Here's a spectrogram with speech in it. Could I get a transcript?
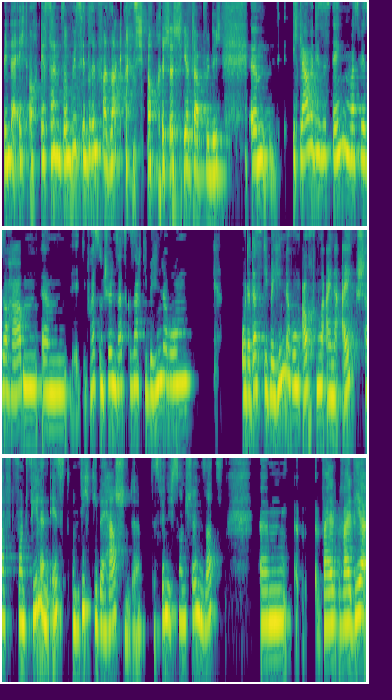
bin da echt auch gestern so ein bisschen drin versackt, als ich noch recherchiert habe für dich. Ähm, ich glaube, dieses Denken, was wir so haben, ähm, du hast einen schönen Satz gesagt, die Behinderung oder dass die Behinderung auch nur eine Eigenschaft von vielen ist und nicht die beherrschende. Das finde ich so einen schönen Satz. Ähm, weil, weil wir,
